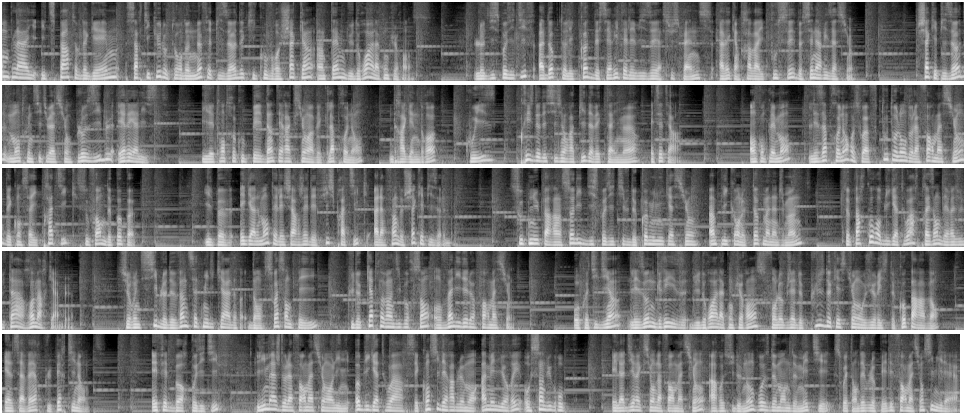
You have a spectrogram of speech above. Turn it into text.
Comply It's Part of the Game s'articule autour de 9 épisodes qui couvrent chacun un thème du droit à la concurrence. Le dispositif adopte les codes des séries télévisées à suspense avec un travail poussé de scénarisation. Chaque épisode montre une situation plausible et réaliste. Il est entrecoupé d'interactions avec l'apprenant, drag and drop, quiz, prise de décision rapide avec timer, etc. En complément, les apprenants reçoivent tout au long de la formation des conseils pratiques sous forme de pop-up. Ils peuvent également télécharger des fiches pratiques à la fin de chaque épisode. Soutenu par un solide dispositif de communication impliquant le top management, ce parcours obligatoire présente des résultats remarquables. Sur une cible de 27 000 cadres dans 60 pays, plus de 90% ont validé leur formation. Au quotidien, les zones grises du droit à la concurrence font l'objet de plus de questions aux juristes qu'auparavant, et elles s'avèrent plus pertinentes. Effet de bord positif, l'image de la formation en ligne obligatoire s'est considérablement améliorée au sein du groupe et la direction de la formation a reçu de nombreuses demandes de métiers souhaitant développer des formations similaires.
